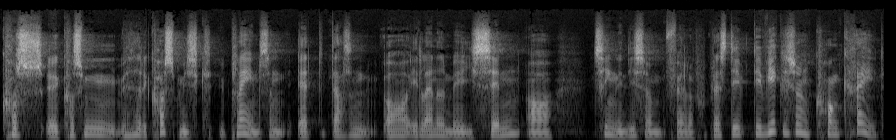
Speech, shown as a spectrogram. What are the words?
kos, øh, kos, hvad hedder det, kosmisk plan, sådan at der er sådan åh, et eller andet med i send, og tingene ligesom falder på plads. Det, det er virkelig sådan konkret.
